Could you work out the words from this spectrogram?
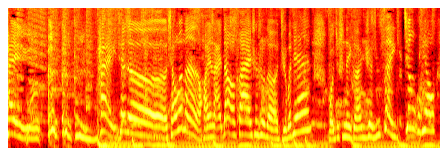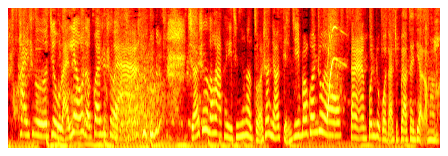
嘿，嗨，亲爱的小伙伴们，欢迎来到怪兽兽的直播间。我就是那个人在江湖飘，开车就来撩的怪兽兽呀。喜欢兽兽的话，可以轻轻的左上角点击一波关注哟。当然，关注过的就不要再点了嘛。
